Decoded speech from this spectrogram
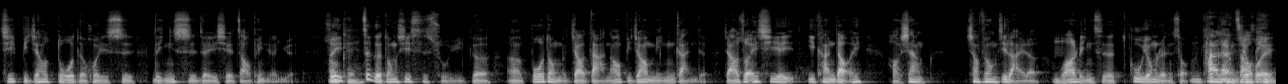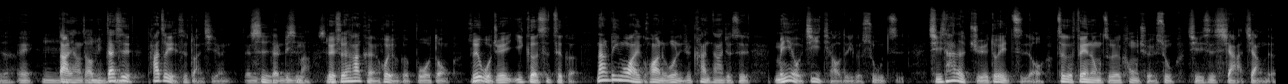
其实比较多的会是临时的一些招聘人员。所以这个东西是属于一个呃波动比较大，然后比较敏感的。假如说，哎，企业一看到，哎，好像消费旺季来了，我要临时的雇佣人手，他可能就会哎大量招聘，但是他这也是短期人是人人力嘛，对，所以他可能会有个波动。所以我觉得一个是这个，那另外一个话，如果你去看它就是没有计调的一个数值，其实它的绝对值哦，这个非农职位空缺数其实是下降的，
